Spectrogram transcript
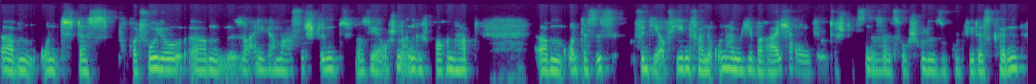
Ähm, und das Portfolio ähm, so einigermaßen stimmt, was ihr auch schon angesprochen habt. Ähm, und das ist für die auf jeden Fall eine unheimliche Bereicherung. Wir unterstützen das als Hochschule so gut wir das können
